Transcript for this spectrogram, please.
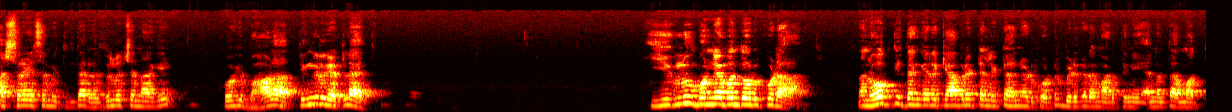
ಆಶ್ರಯ ಸಮಿತಿಯಿಂದ ರೆಸೊಲ್ಯೂಷನ್ ಆಗಿ ಹೋಗಿ ಬಹಳ ತಿಂಗಳುಗಟ್ಟಲೆ ಆಯಿತು. ಈಗಲೂ ಮೊನ್ನೆ ಬಂದವರು ಕೂಡ, ನಾನು ಹೋಗ್ತಿದ್ದಂಗೆ ಕ್ಯಾಬಿನೆಟಲ್ಲಿ ಇಟ್ಟು ಹನ್ನೆರಡು ಕೊಟ್ಟರು ಬಿಡುಗಡೆ ಮಾಡ್ತೀನಿ ಅನ್ನಂತ ಮತ್,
